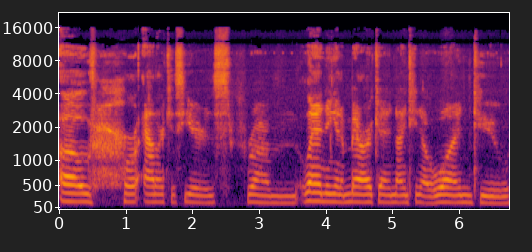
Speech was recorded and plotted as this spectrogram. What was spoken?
of her anarchist years from landing in America in 1901 to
